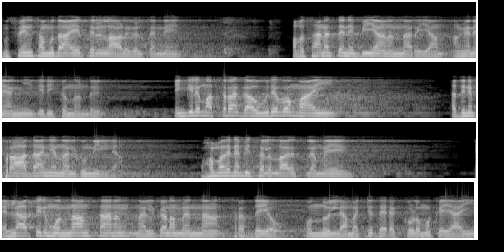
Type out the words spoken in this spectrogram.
മുസ്ലിം സമുദായത്തിലുള്ള ആളുകൾ തന്നെ അവസാനത്തെ നബിയാണെന്നറിയാം. അങ്ങനെ അംഗീകരിക്കുന്നുണ്ട്. എങ്കിലും അത്ര ഗൗരവമായി അതിന് പ്രാധാന്യം നൽകുന്നില്ല. മുഹമ്മദ് നബി സല്ലാ വസ്ലമയെ എല്ലാത്തിലും ഒന്നാം സ്ഥാനം നൽകണമെന്ന ശ്രദ്ധയോ ഒന്നുമില്ല. മറ്റു തിരക്കുകളുമൊക്കെയായി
